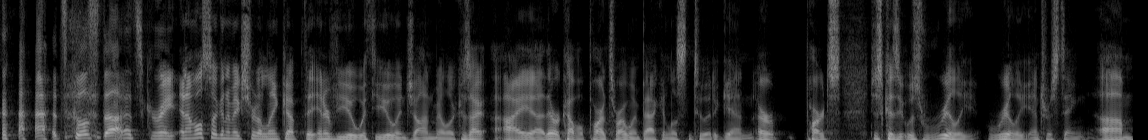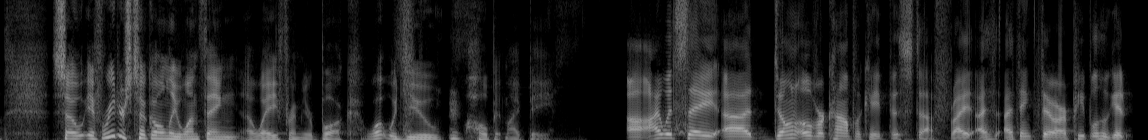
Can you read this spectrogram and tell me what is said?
it's cool stuff. That's great. And I'm also going to make sure to link up the interview with you and John Miller because I, I uh, there were a couple parts where I went back and listened to it again, or parts just because it was really, really interesting. Um, so, if readers took only one thing away from your book, what would you hope it might be? Uh, I would say uh, don't overcomplicate this stuff, right? I, I think there are people who get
